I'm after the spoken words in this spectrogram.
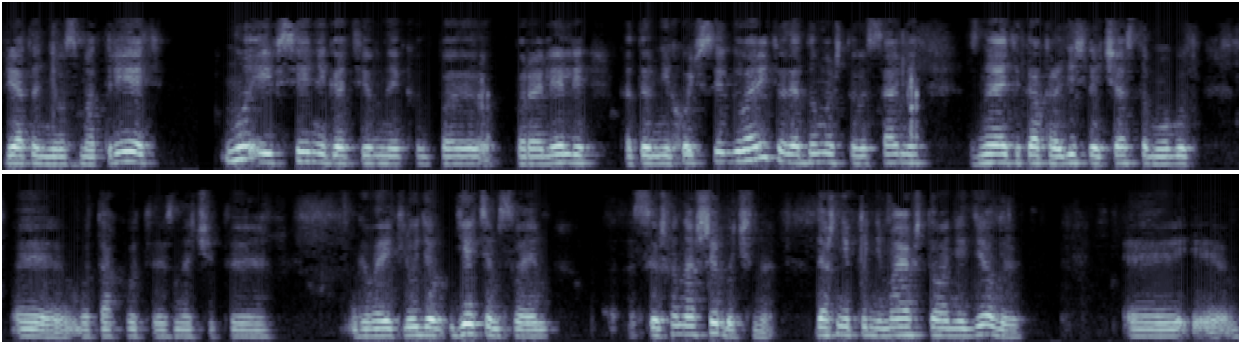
приятно на него смотреть. Ну и все негативные как бы, параллели, которые не хочется их говорить. Вот я думаю, что вы сами знаете, как родители часто могут э, вот так вот, э, значит, э, говорить людям, детям своим совершенно ошибочно, даже не понимая, что они делают. Э, э,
